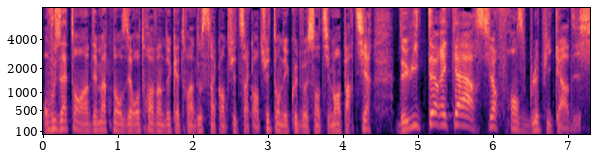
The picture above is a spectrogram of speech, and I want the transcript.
On vous attend hein, dès maintenant au 03 22 92 58 58. On écoute vos sentiments à partir de 8h15 sur France Bleu Picardie.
